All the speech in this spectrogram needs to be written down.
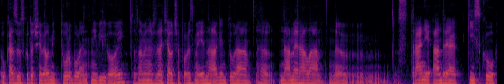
ukazujú skutočne veľmi turbulentný vývoj. To znamená, že zatiaľ, čo povedzme jedna agentúra e, namerala e, strane Andreja Kisku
